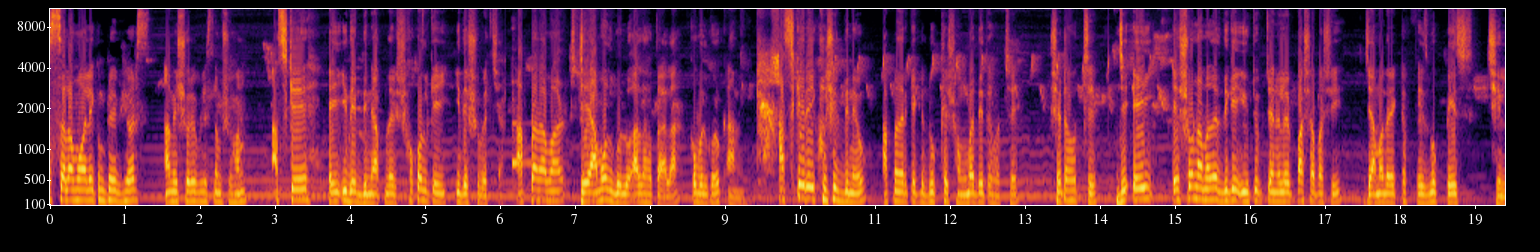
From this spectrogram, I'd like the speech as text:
আসসালামু আলাইকুম, প্রিয় ভিউয়ার্স। আমি শরীফুল ইসলাম সোহান। আজকে এই ঈদের দিনে আপনাদের সকলকেই ঈদের শুভেচ্ছা। আপনার আমার যে আমলগুলো আল্লাহ তাআলা কবুল করুক আমি আজকের এই খুশির দিনেও আপনাদেরকে একটা দুঃখের সংবাদ দিতে হচ্ছে। সেটা হচ্ছে যে এই এশন আমাদের দিকে ইউটিউব চ্যানেলের পাশাপাশি যে আমাদের একটা ফেসবুক পেজ ছিল,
